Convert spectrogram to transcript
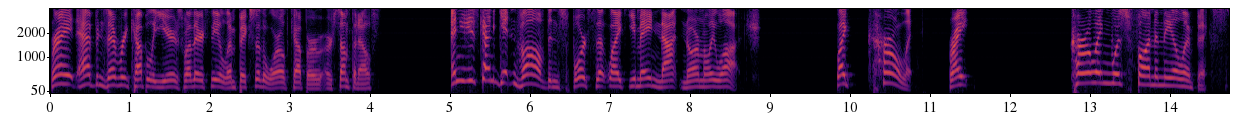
Right? It happens every couple of years, whether it's the Olympics or the World Cup or, or something else. And you just kind of get involved in sports that like you may not normally watch. Like curling, right? Curling was fun in the Olympics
